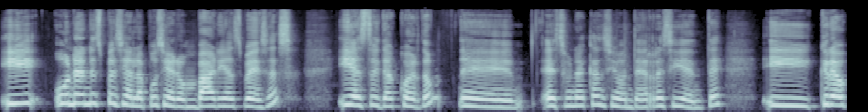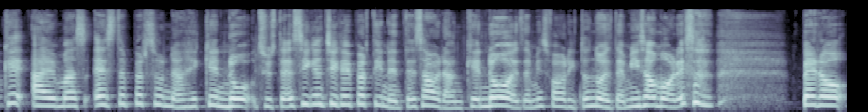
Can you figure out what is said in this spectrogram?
Y una en especial la pusieron varias veces y estoy de acuerdo. Eh, es una canción de Residente y creo que además este personaje que no, si ustedes siguen Chica y Pertinente sabrán que no es de mis favoritos, no es de mis amores, pero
